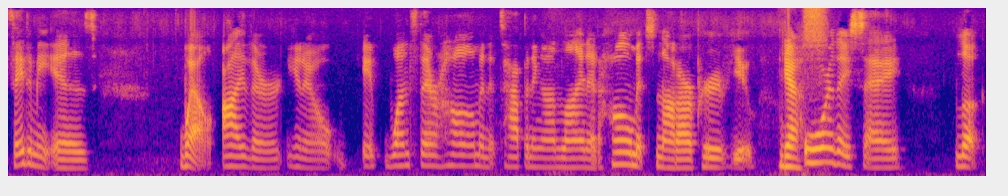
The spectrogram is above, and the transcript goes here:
say to me is, well, either you know, if once they're home and it's happening online at home, it's not our purview. Yes. Or they say, look,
